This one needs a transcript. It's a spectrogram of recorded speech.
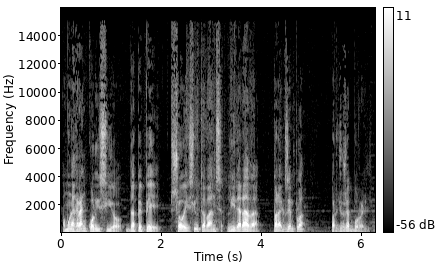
amb una gran coalició de PP, PSOE i Ciutadans liderada, per exemple, per Josep Borrell.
